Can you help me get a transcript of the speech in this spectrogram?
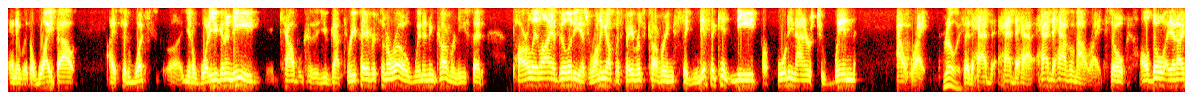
and it was a wipeout. I said, "What's uh, you know what are you going to need, Cowboy? Because you've got three favorites in a row, winning and covering." He said, "Parlay liability is running up with favorites covering. Significant need for 49ers to win outright." Really? Said had had to have had to have them outright. So although and I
